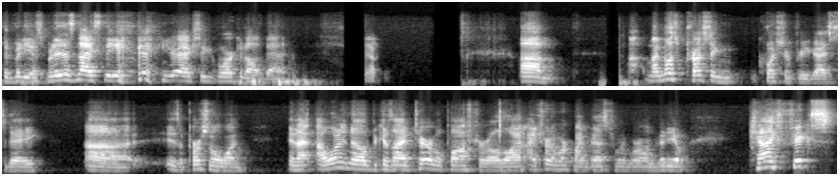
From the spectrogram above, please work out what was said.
the videos but it is nice that you're actually working on that. Yep. Um uh, my most pressing question for you guys today uh, is a personal one and i, I want to know because i have terrible posture although I, I try to work my best when we're on video can i fix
